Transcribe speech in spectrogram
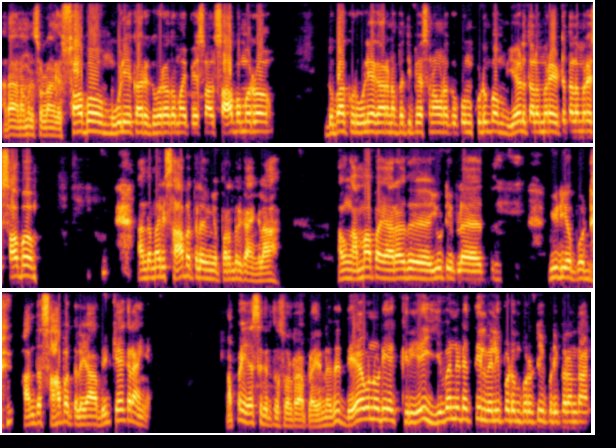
அதான் நம்மளும் சொல்றாங்க சாபம் ஊழியக்காருக்கு விரோதமாய் பேசினால் சாபம் வரும். துபாக்கூர் ஊழியக்காரனை பத்தி பேசினா உனக்கு உன் குடும்பம் ஏழு தலைமுறை எட்டு தலைமுறை சாபம். அந்த மாதிரி சாபத்துல இவங்க பிறந்திருக்காங்களா? அவங்க அம்மா அப்பா யாராவது யூடியூப்ல வீடியோ போட்டு அந்த சாபத்திலையா அப்படின்னு கேக்குறாங்க. அப்ப ஏசுகிறது சொல்றாப்ல என்னது? தேவனுடைய கிரியை இவனிடத்தில் வெளிப்படும் பொருட்டு இப்படி பிறந்தான்.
